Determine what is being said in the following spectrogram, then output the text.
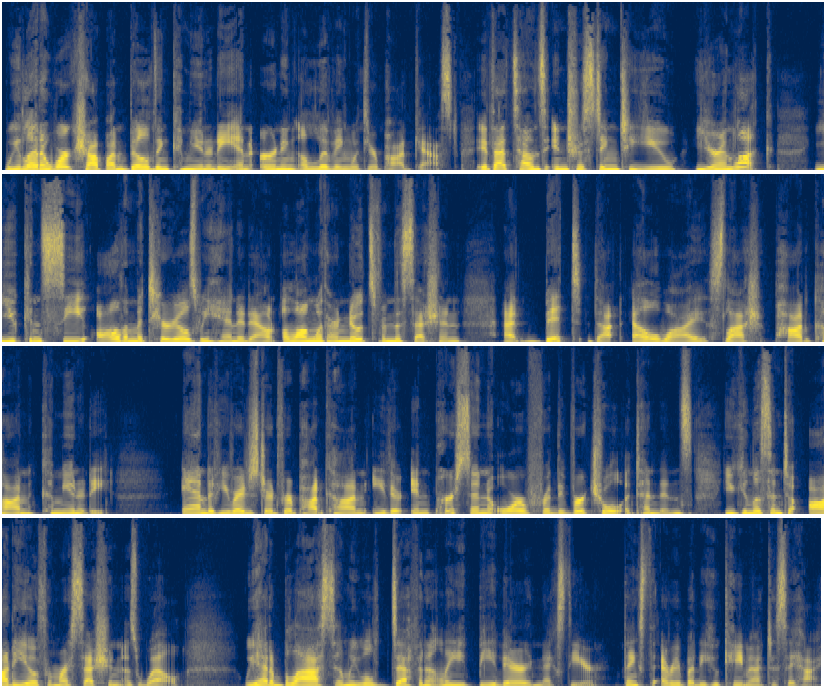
We led a workshop on building community and earning a living with your podcast. If that sounds interesting to you, you're in luck. You can see all the materials we handed out, along with our notes from the session, at bit.ly slash podcon community. And if you registered for PodCon either in person or for the virtual attendance, you can listen to audio from our session as well. We had a blast and we will definitely be there next year. Thanks to everybody who came out to say hi.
